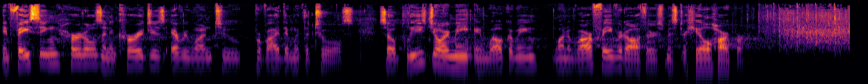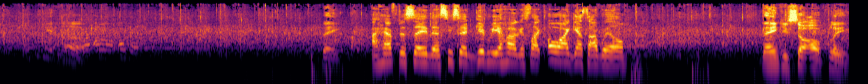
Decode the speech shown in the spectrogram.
in facing hurdles and encourages everyone to provide them with the tools. So please join me in welcoming one of our favorite authors, Mr. Hill Harper. Thank you. I have to say this. He said, Give me a hug. It's like, Oh, I guess I will. Thank you so. Oh, please.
